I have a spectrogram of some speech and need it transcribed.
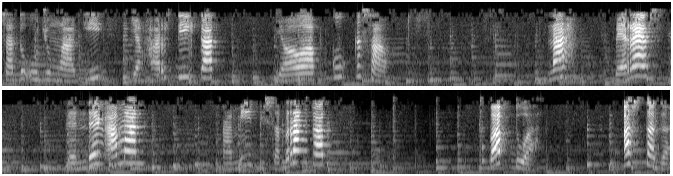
Satu ujung lagi yang harus diikat. Jawabku kesal. Nah, beres. Dendeng aman. Kami bisa berangkat. Bab 2. Astaga.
